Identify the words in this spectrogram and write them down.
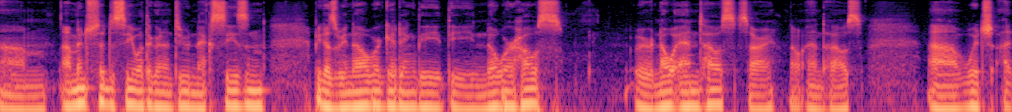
Um, I'm interested to see what they're going to do next season because we know we're getting the the Nowhere House or No End House. Sorry, No End House, uh, which uh,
